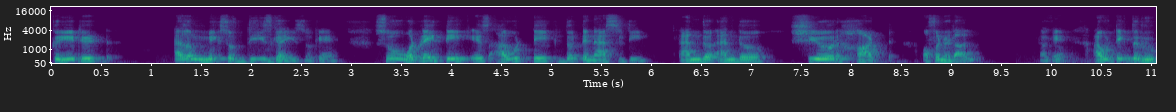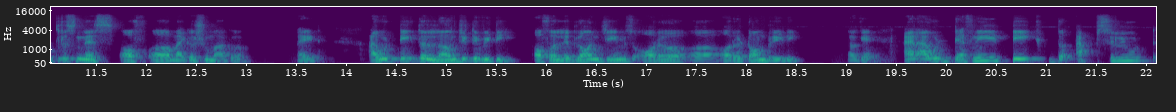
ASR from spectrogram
created as a mix of these guys. Okay, so what would I take is I would take the tenacity and the and the sheer heart of a Nadal. Okay, I would take the ruthlessness of uh, Michael Schumacher, right? I would take the longevity of a LeBron James or a uh, or a Tom Brady okay? And i would definitely take the absolute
